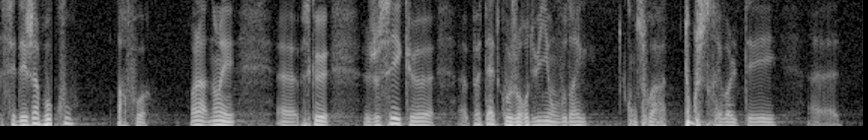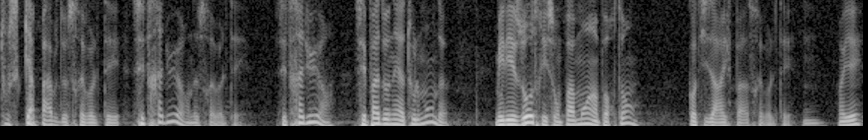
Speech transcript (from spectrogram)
c'est déjà beaucoup, parfois. Voilà, non mais, parce que je sais que peut-être qu'aujourd'hui, on voudrait qu'on soit tous révoltés, tous capables de se révolter. C'est très dur de se révolter. C'est très dur. C'est pas donné à tout le monde. Mais les autres, ils sont pas moins importants quand ils n'arrivent pas à se révolter. Vous hmm. voyez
